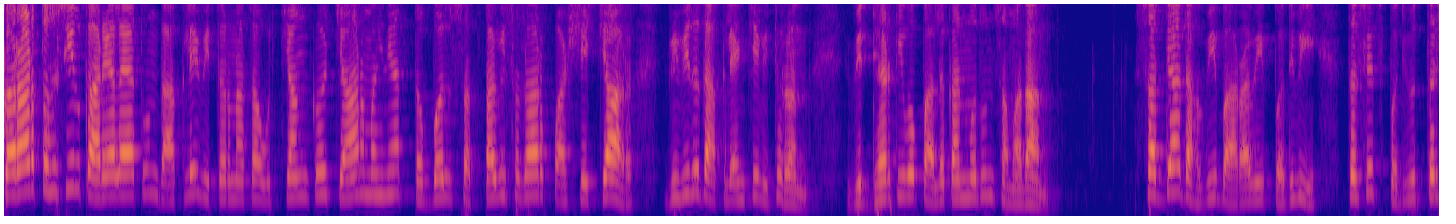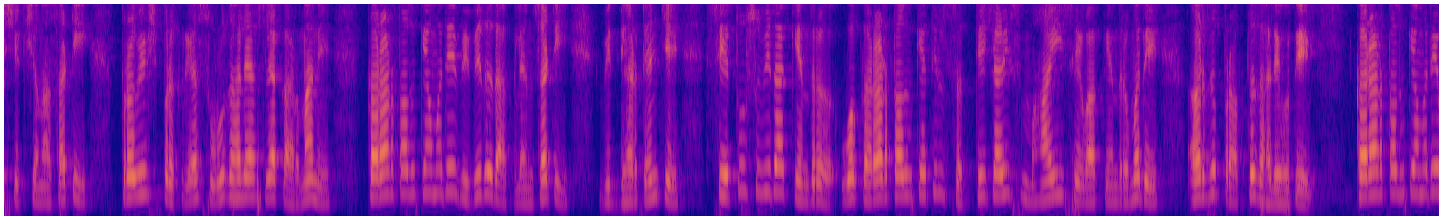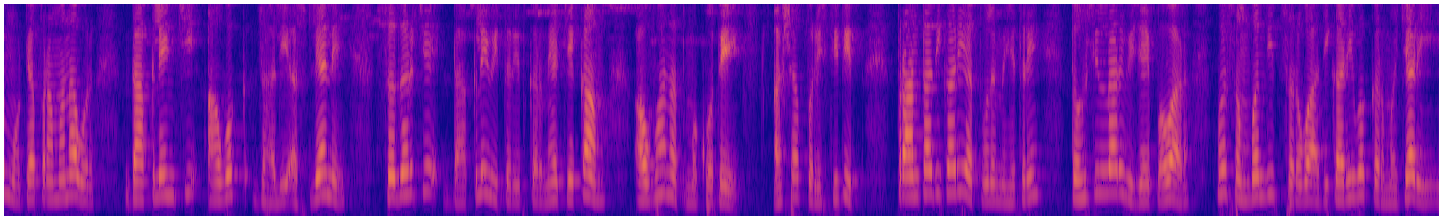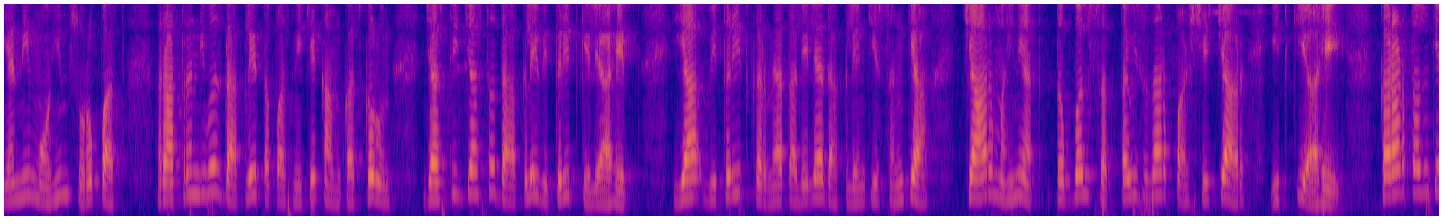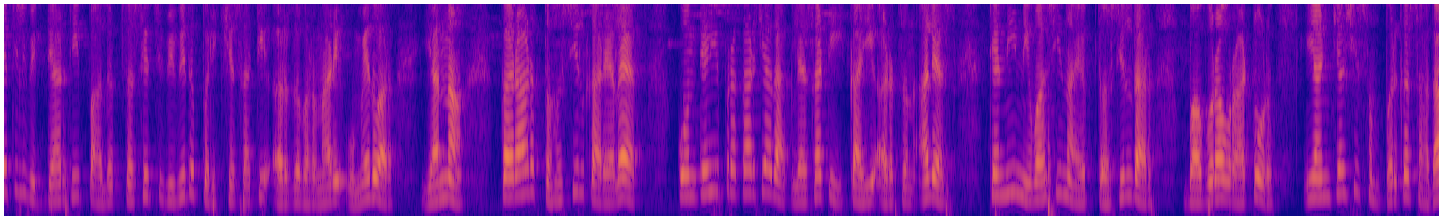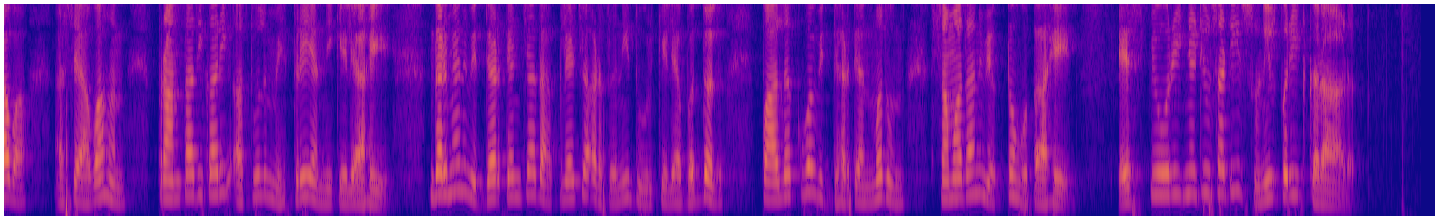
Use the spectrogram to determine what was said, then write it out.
कराड तहसील कार्यालयातून दाखले वितरणाचा उच्चांक चार महिन्यात तब्बल सत्तावीस हजार पाचशे चार विविध दाखल्यांचे वितरण. विद्यार्थी व पालकांमधून समाधान. सध्या दहावी बारावी पदवी तसेच पदव्युत्तर शिक्षणासाठी प्रवेश प्रक्रिया सुरू झाल्या असल्या कारणाने कराड तालुक्यामध्ये विविध दाखल्यांसाठी विद्यार्थ्यांचे सेतू सुविधा केंद्र व कराड तालुक्यातील सत्तेचाळीस महाई सेवा केंद्रमध्ये अर्ज प्राप्त झाले होते. कराड तालुक्यामध्ये मोठ्या प्रमाणावर दाखल्यांची आवक झाली असल्याने सदरचे दाखले वितरित करण्याचे काम आव्हानात्मक होते. अशा परिस्थितीत प्रांताधिकारी अतुल मेहत्रे तहसीलदार विजय पवार व संबंधित सर्व अधिकारी व कर्मचारी यांनी मोहीम स्वरूपात रात्रंदिवस दाखले तपासणीचे कामकाज करून जास्तीत जास्त दाखले वितरित केले आहेत. या वितरित करण्यात आलेल्या दाखल्यांची संख्या चार महिन्यात तब्बल सत्तावीस हजार पाचशे चार इतकी आहे. कराड तालुक्यातील विद्यार्थी पालक तसेच विविध परीक्षेसाठी अर्ज भरणारे उमेदवार यांना कराड तहसील कार्यालयात कोणत्याही प्रकारच्या दाखल्यासाठी काही अडचण आल्यास त्यांनी निवासी नायब तहसीलदार बाबुराव राठोड यांच्याशी संपर्क साधावा असे आवाहन प्रांताधिकारी अतुल मेहत्रे यांनी केले आहे. दरम्यान विद्यार्थ्यांच्या दाखल्याच्या अडचणी दूर केल्याबद्दल पालक व विद्यार्थ्यांमधून समाधान व्यक्त होत आहे. एस पी ओरिजिनेटिव्हसाठी सुनील परीट कराड.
